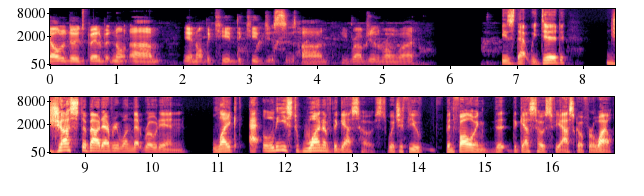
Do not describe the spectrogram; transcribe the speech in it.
The older dude's better, but not um yeah, not the kid. The kid just is hard. He rubs you the wrong way. Is that we did. Just about everyone that wrote in liked at least one of the guest hosts, which, if you've been following the, the guest host fiasco for a while,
